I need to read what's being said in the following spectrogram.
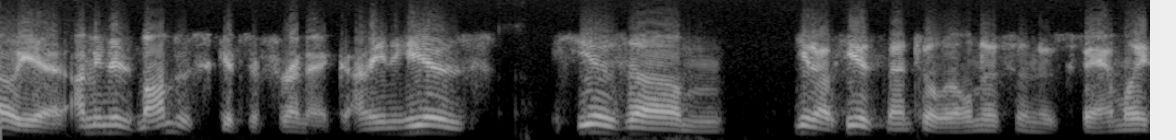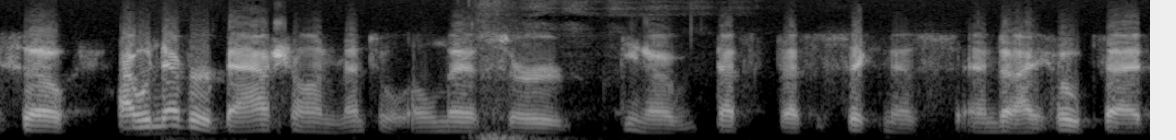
Oh yeah, I mean his mom's a schizophrenic. I mean he is he is um you know he has mental illness in his family, so I would never bash on mental illness or you know that's that's a sickness, and I hope that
